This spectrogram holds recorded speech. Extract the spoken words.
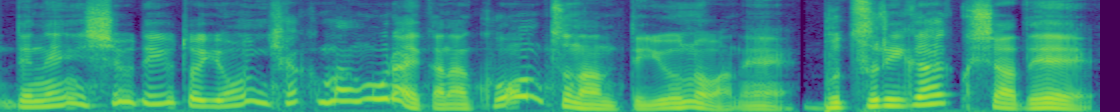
で、年収で言うと400万ぐらいかな。クオンツなんていうのはね、物理学者で、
